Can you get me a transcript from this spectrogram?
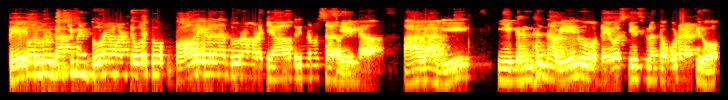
ಪೇಪರ್ಗಳು ಡಾಕ್ಯುಮೆಂಟ್ ದೂರ ಮಾಡುತ್ತೆ ಹೊರತು ಭಾವನೆಗಳನ್ನ ದೂರ ಮಾಡಕ್ಕೆ ಯಾವ್ದ್ರಿಂದನೂ ಸಾಧ್ಯ ಇಲ್ಲ. ಹಾಗಾಗಿ ಈ ಗಂಡನ್ ನಾವೇನು ಡೈವರ್ಸ್ ಕೇಸ್ಗಳಂತ ಓಡಾಡ್ತಿರೋ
